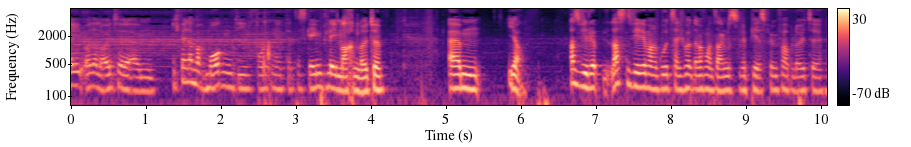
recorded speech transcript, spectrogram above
Ey, oder Leute, ähm, ich werde einfach morgen die Fortnite das Gameplay machen, Leute. Ähm, ja. Also wir lassen es wieder mal gut sein. Ich wollte einfach mal sagen, dass ich eine PS5 habe, Leute.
